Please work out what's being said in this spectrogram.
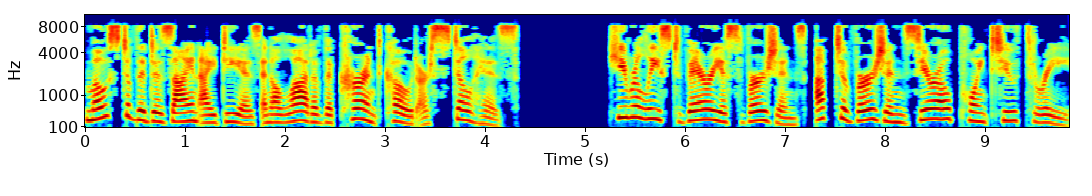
Most of the design ideas and a lot of the current code are still his. He released various versions, up to version 0.23,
